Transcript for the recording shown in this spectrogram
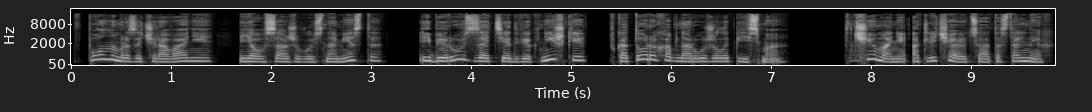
В полном разочаровании я усаживаюсь на место и берусь за те две книжки, в которых обнаружила письма. Чем они отличаются от остальных?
